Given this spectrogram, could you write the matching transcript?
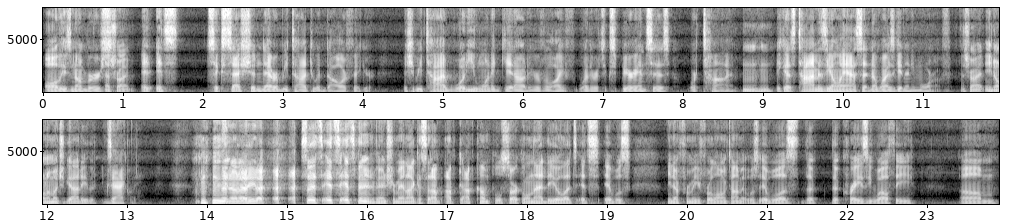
all these numbers. That's right. It, it's success should never be tied to a dollar figure. It should be tied what do you want to get out of your life, whether it's experiences or time. Mm-hmm. Because time is the only asset nobody's getting any more of. That's right. You don't know how much you got either. Exactly. you know what I mean? So it's it's it's been an adventure, man. Like I said, I've, I've I've come full circle on that deal. It's it's it was, you know, for me for a long time, it was it was the the crazy wealthy, um,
